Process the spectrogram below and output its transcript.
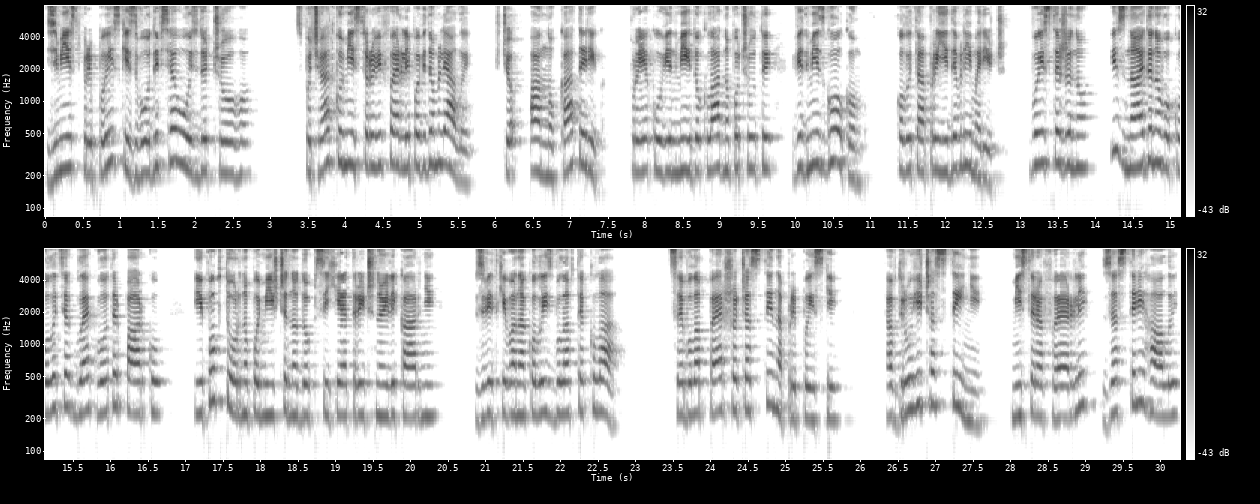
Зміст приписки зводився ось до чого. Спочатку містерові Ферлі повідомляли, що Анну Катерік, про яку він міг докладно почути від міс Голком, коли та приїде в Лімерідж, вистежено і знайдено в околицях Блеквотер парку і повторно поміщено до психіатричної лікарні, звідки вона колись була втекла. Це була перша частина приписки, а в другій частині містера Ферлі застерігали.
